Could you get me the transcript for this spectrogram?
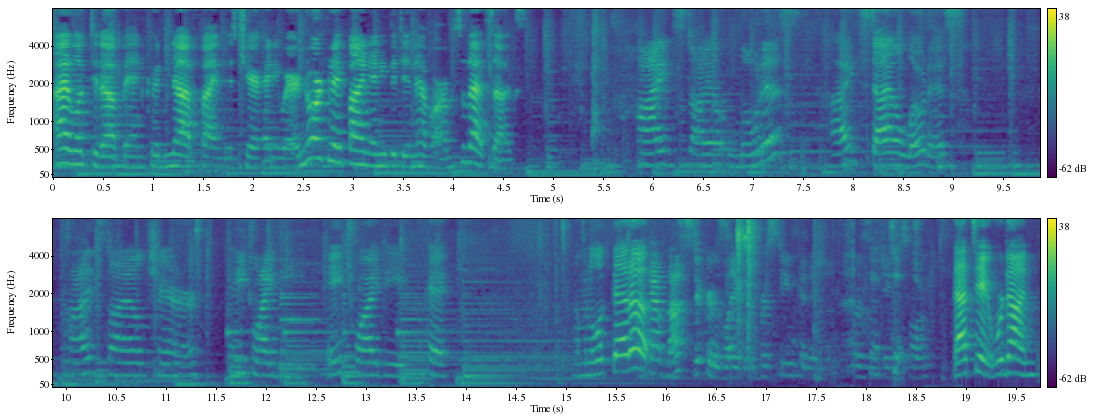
I looked it up and could not find this chair anywhere, nor could I find any that didn't have arms, so that sucks. Hyde style Lotus. Hyde style Lotus. Hyde style chair. HYD. HYD. Okay. I'm gonna look that up. Yeah, that sticker is like in pristine condition. That's it. That's it. We're done.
